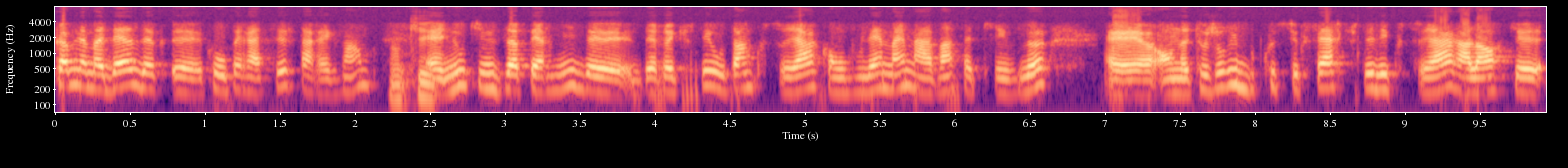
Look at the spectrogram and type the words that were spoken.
comme le modèle de euh, coopératif, par exemple. Euh, nous, qui nous a permis de, recruter autant de couturières qu'on voulait, même avant cette crise-là. Euh, on a toujours eu beaucoup de succès à recruter des couturières, alors que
